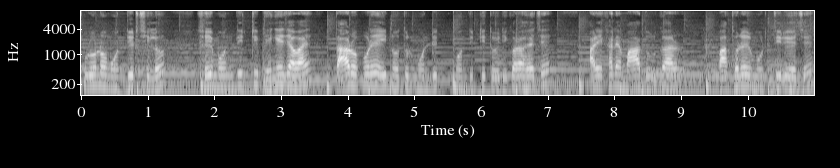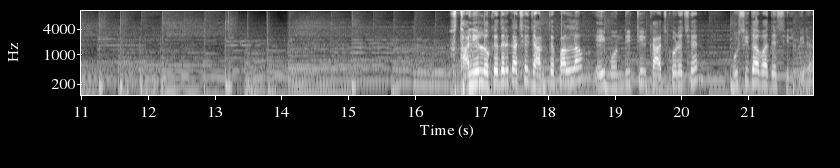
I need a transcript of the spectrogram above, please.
পুরনো মন্দির ছিল। সেই মন্দিরটি ভেঙে যাওয়ায় তার ওপরে এই নতুন মন্দির, মন্দিরটি তৈরি করা হয়েছে। আর এখানে মা দুর্গার পাথরের মূর্তি রয়েছে। স্থানীয় লোকেদের কাছে জানতে পারলাম এই মন্দিরটির কাজ করেছেন মুর্শিদাবাদের শিল্পীরা।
